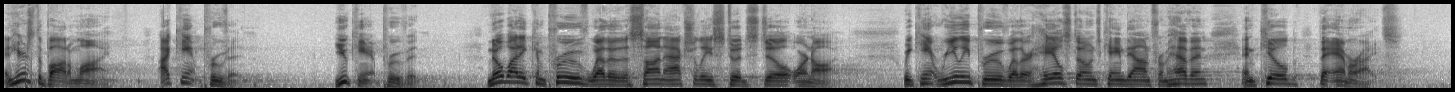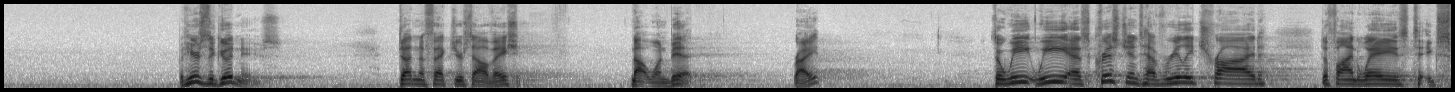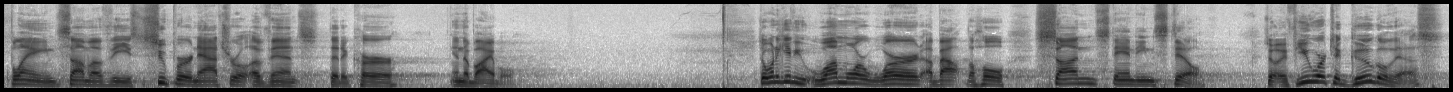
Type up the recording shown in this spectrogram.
and here's the bottom line I can't prove it. You can't prove it. Nobody can prove whether the sun actually stood still or not. We can't really prove whether hailstones came down from heaven and killed the Amorites. But here's the good news doesn't affect your salvation. Not one bit. Right? So we, we as Christians have really tried to find ways to explain some of these supernatural events that occur in the Bible. So I want to give you one more word about the whole sun standing still. So if you were to Google this,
